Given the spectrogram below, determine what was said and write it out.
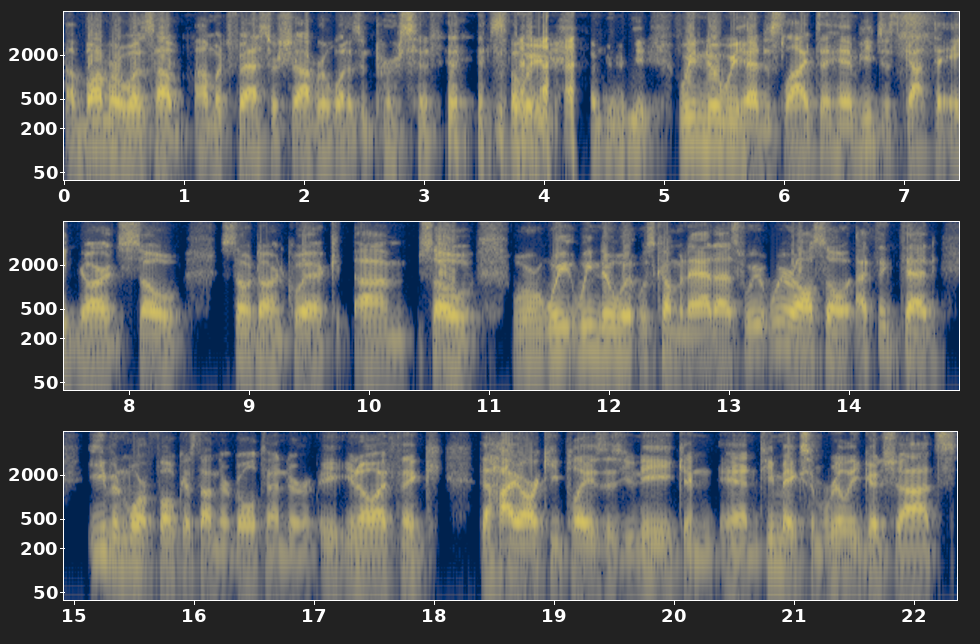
a, bummer was how how much faster Chabra was in person. so we, I mean, we we knew we had to slide to him. He just got to eight yards so so darn quick. Um, so we we knew it was coming at us. We we were also, I think, Ted even more focused on their goaltender. You know, I think the hierarchy plays is unique, and and he makes some really good shots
